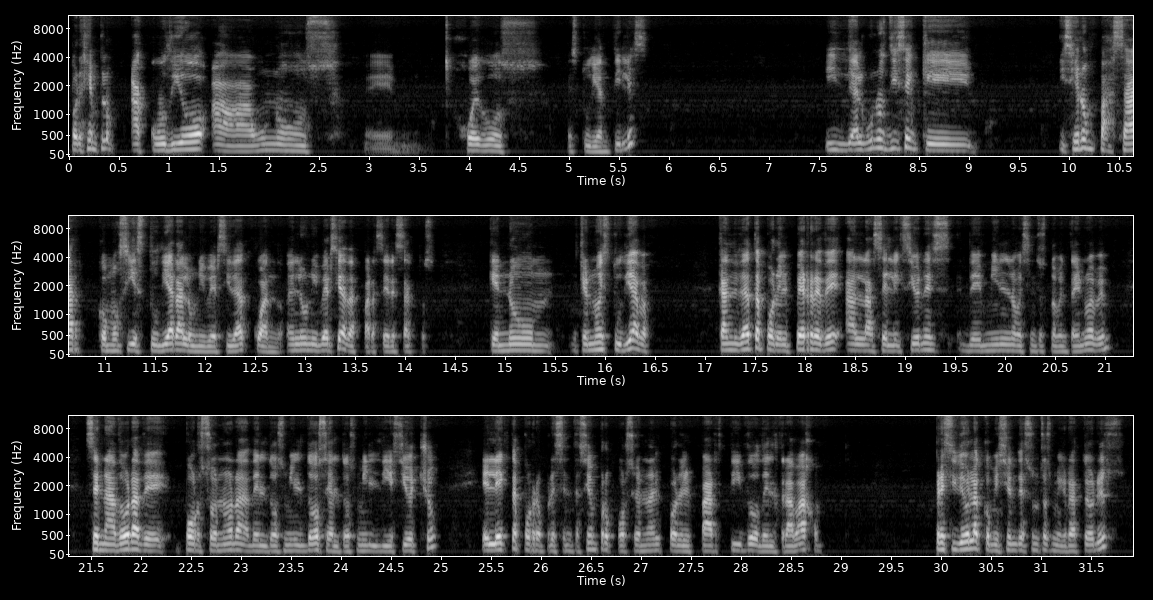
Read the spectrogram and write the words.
por ejemplo, acudió a unos eh, juegos estudiantiles y algunos dicen que hicieron pasar como si estudiara la universidad cuando en la universidad para ser exactos que no que no estudiaba candidata por el PRD a las elecciones de 1999 senadora de, por Sonora del 2012 al 2018, electa por representación proporcional por el Partido del Trabajo. Presidió la Comisión de Asuntos Migratorios,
